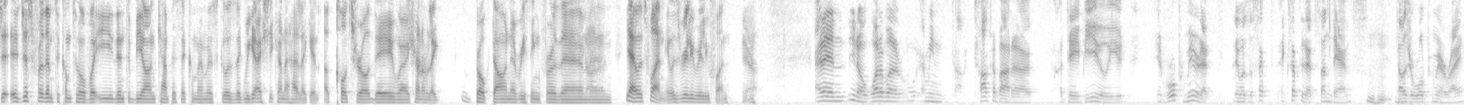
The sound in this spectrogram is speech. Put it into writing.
ju- it just for them to come to Hawaii, then to be on campus at Kamehameha schools. Like we actually kind of had like an, a cultural day where I kind of like broke down everything for them, Got it. and yeah, it was fun. It was really really fun. Yeah. And then, you know, what about, I mean, talk about a, a debut. You, it world premiered at, it was accept, accepted at Sundance. Mhm. That was your world premiere, right?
